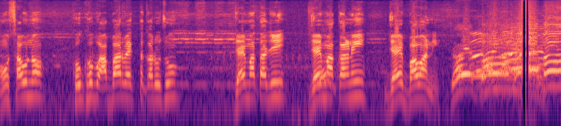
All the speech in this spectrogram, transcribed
હું સૌનો ખૂબ ખૂબ આભાર વ્યક્ત કરું છું. જય માતાજી, જય મા કરણી, જય ભવાની. જય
